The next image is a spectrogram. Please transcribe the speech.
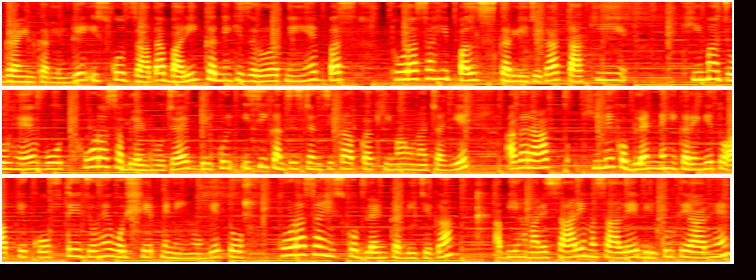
ग्राइंड कर लेंगे। इसको ज़्यादा बारीक करने की ज़रूरत नहीं है। बस थोड़ा सा ही पल्स कर लीजिएगा ताकि खीमा जो है वो थोड़ा सा ब्लेंड हो जाए। बिल्कुल इसी कंसिस्टेंसी का आपका खीमा होना चाहिए। अगर आप खीमे को ब्लेंड नहीं करेंगे तो आपके कोफ्ते जो हैं वो शेप में नहीं होंगे। तो थोड़ा सा इसको ब्लेंड कर लीजिएगा। अब ये हमारे सारे मसाले बिल्कुल तैयार हैं।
